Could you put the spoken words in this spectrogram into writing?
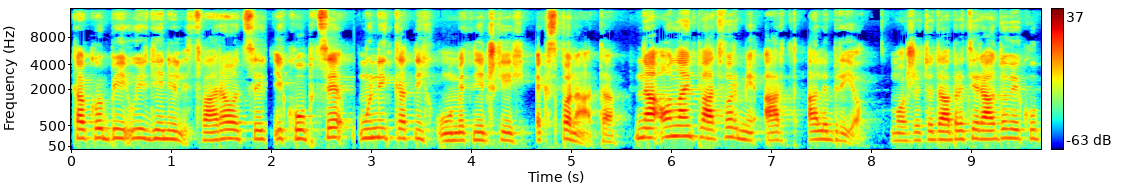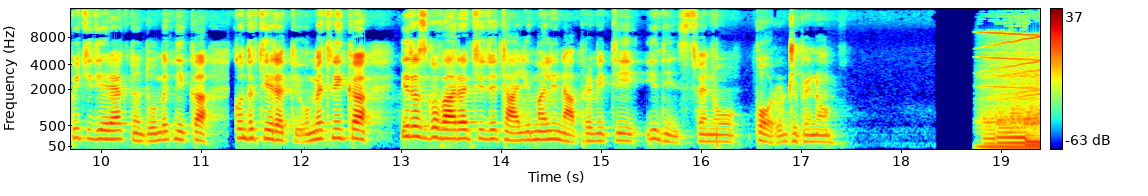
kako bi ujedinili stvaraoce i kupce unikatnih umetničkih eksponata. Na online platformi Art Alebrio možete odabrati radove i kupiti direktno od umetnika, kontaktirati umetnika i razgovarati o detaljima ili napraviti jedinstvenu poručbinu. Thank you.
